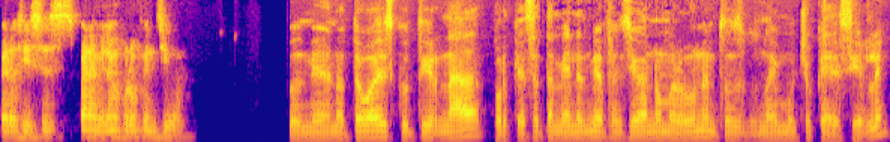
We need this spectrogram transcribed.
Pero sí, esa es para mí la mejor ofensiva. Pues mira, no te voy a discutir nada porque esa también es mi ofensiva número uno, entonces pues no hay mucho que decirle.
